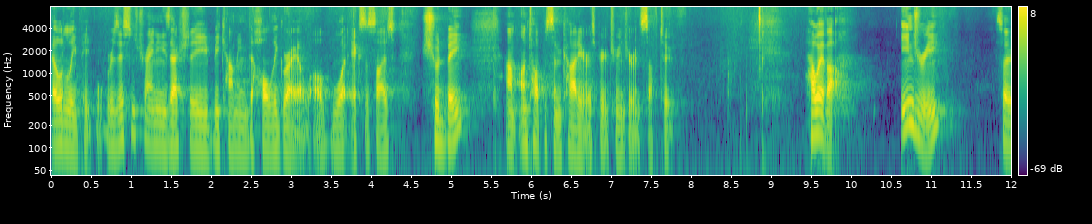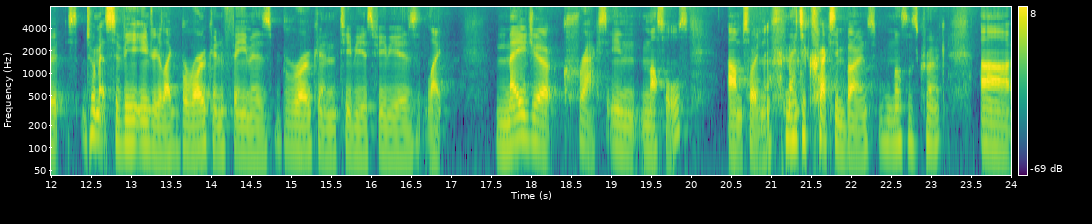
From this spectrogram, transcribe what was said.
elderly people. Resistance training is actually becoming the holy grail of what exercise should be, um, on top of some cardiorespiratory endurance stuff too. However, injury, so talking about severe injury like broken femurs, broken tibias, fibias, like major cracks in muscles, um, sorry, no, major cracks in bones, muscles crack, uh,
